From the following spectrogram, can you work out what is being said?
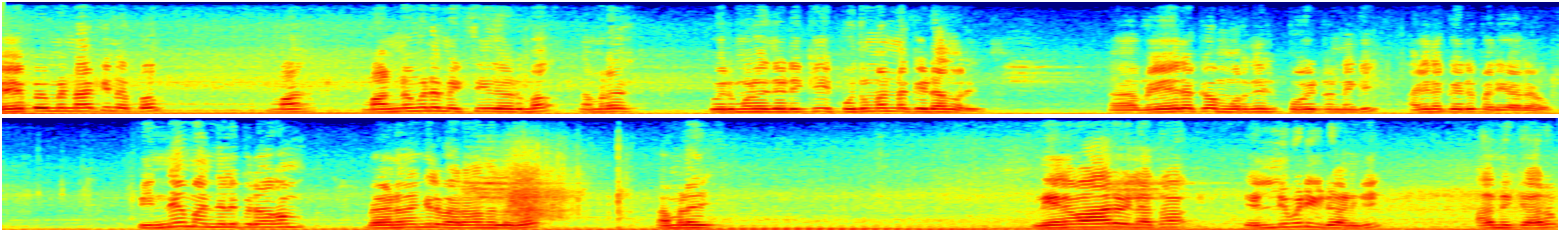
വേപ്പ് മിണ്ണാക്കിനൊപ്പം മണ്ണും കൂടെ മിക്സ് ചെയ്ത് ഇടുമ്പോൾ നമ്മുടെ കുരുമുളക് ചെടിക്ക് പുതുമണ്ണൊക്കെ ഇടാന്ന് പറയും. വേരൊക്കെ മുറിഞ്ഞ് പോയിട്ടുണ്ടെങ്കിൽ അതിനൊക്കെ ഒരു പരിഹാരമാവും. പിന്നെ മഞ്ഞളിപ്പ് രോഗം വേണമെങ്കിൽ വരാമെന്നുള്ളത് നമ്മൾ നിലവാരമില്ലാത്ത എല്ലുപടി ഇടുകയാണെങ്കിൽ അത് മിക്കവാറും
